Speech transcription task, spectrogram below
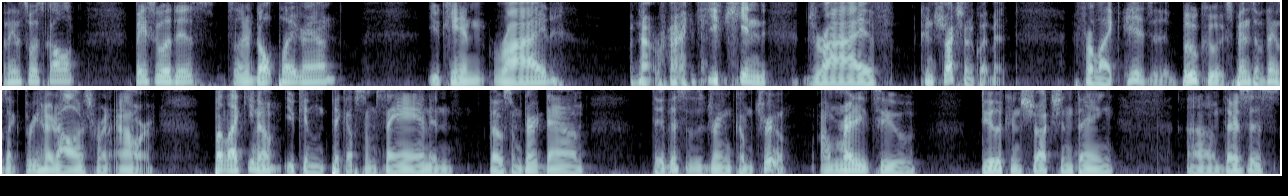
I think that's what it's called. Basically, what it is, it's an adult playground. You can ride, not ride, you can drive construction equipment for like, it's buku expensive. things like $300 for an hour. But like, you know, you can pick up some sand and throw some dirt down. Dude, this is a dream come true. I'm ready to do the construction thing. Um, there's this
